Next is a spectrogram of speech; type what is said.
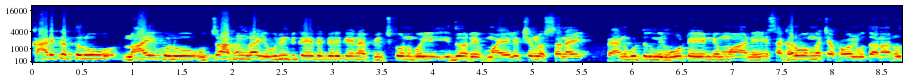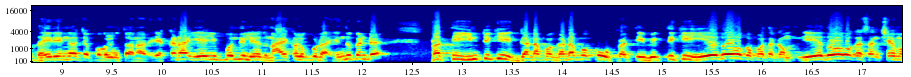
కార్యకర్తలు నాయకులు ఉత్సాహంగా ఎవరింటికై దగ్గరికైనా పిలుచుకొని పోయి ఇదో రేపు మా ఎలక్షన్లు వస్తున్నాయి ఫ్యాన్ గుర్తుకు మీరు ఓటు వేయండి అమ్మా అని సగర్వంగా చెప్పగలుగుతున్నారు ధైర్యంగా చెప్పగలుగుతున్నారు ఎక్కడ ఏ ఇబ్బంది లేదు నాయకులకు కూడా. ఎందుకంటే ప్రతి ఇంటికి గడప గడపకు ప్రతి వ్యక్తికి ఏదో ఒక పథకం ఏదో ఒక సంక్షేమ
